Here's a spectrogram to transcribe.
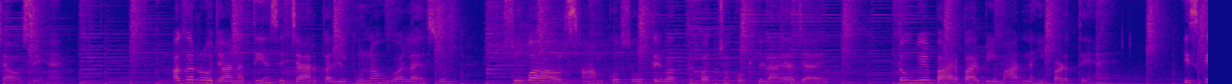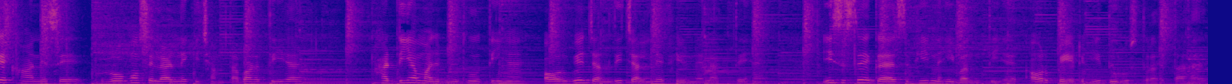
चाव से हैं। अगर रोज़ाना तीन से चार कली भुना हुआ लहसुन सुबह और शाम को सोते वक्त बच्चों को खिलाया जाए तो वे बार बार बीमार नहीं पड़ते हैं। इसके खाने से, रोगों से लड़ने की क्षमता बढ़ती है, हड्डियाँ मज़बूत होती हैं और वे जल्दी चलने फिरने लगते हैं। इससे गैस भी नहीं बनती है और पेट भी दुरुस्त रहता है।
